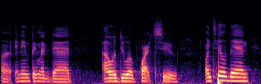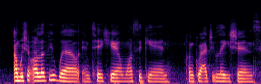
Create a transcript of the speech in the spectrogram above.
or anything like that, I will do a part two. Until then, I'm wishing all of you well and take care. And once again, congratulations,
